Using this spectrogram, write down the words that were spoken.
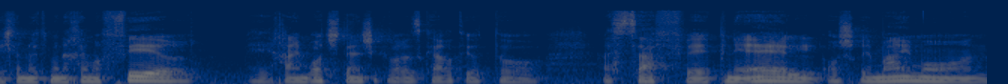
יש לנו את מנחם אופיר, חיים רוטשטיין שכבר הזכרתי אותו, אסף פניאל, אושרי מימון,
